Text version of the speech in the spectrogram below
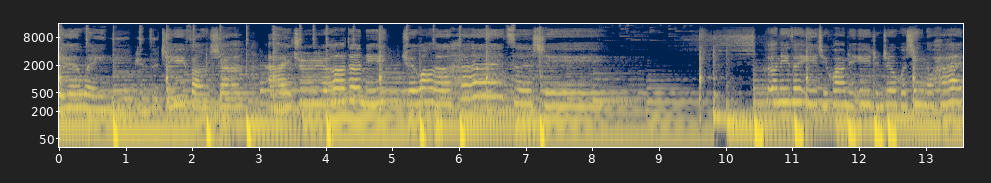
也为你骗自己放下。爱炙热的你却忘了和你在一起，画面一帧帧唤醒脑海。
